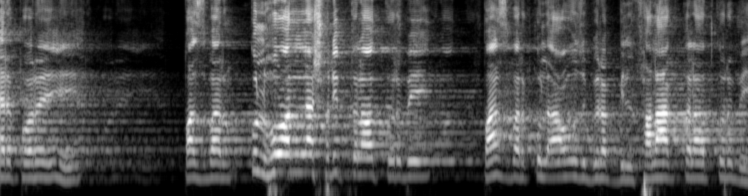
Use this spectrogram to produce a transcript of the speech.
এরপরে পাঁচবার কুল হু আল্লাহ শরীফ তেলাওয়াত করবে, পাঁচবার কুল আউজ বিরব্বিল ফালাক তেলাওয়াত করবে,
